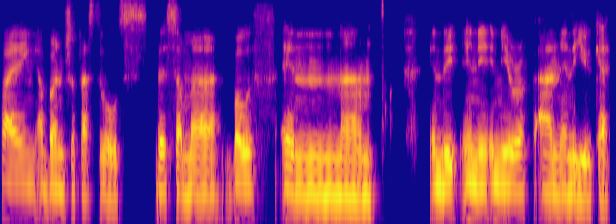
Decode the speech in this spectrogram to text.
playing a bunch of festivals this summer, both in um, in the in in Europe and in the UK.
